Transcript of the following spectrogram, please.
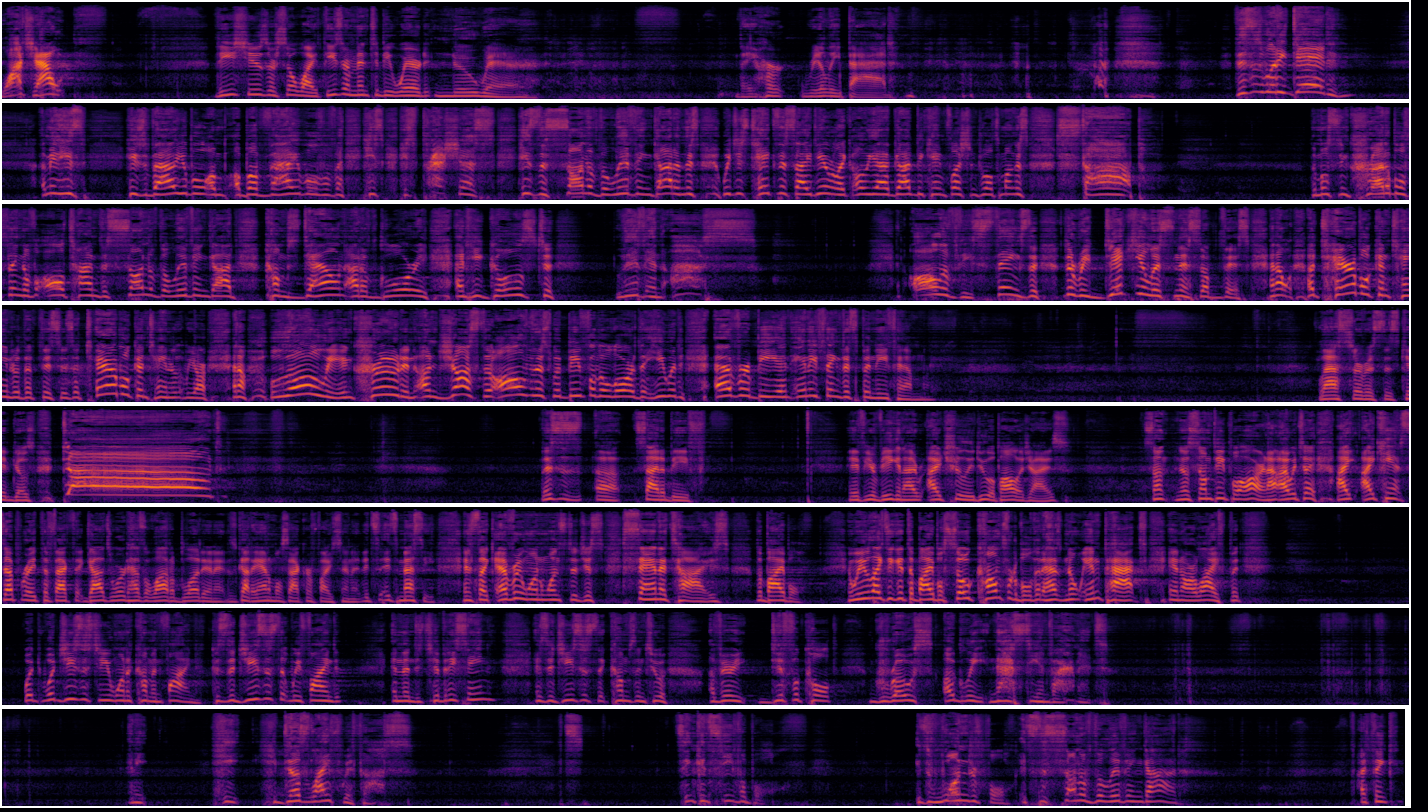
Watch out. These shoes are so white. These are meant to be worn nowhere. They hurt really bad. this is what he did. I mean, he's He's valuable um, above valuable. He's, he's precious. He's the Son of the living God. And this, we just take this idea, we're like, oh yeah, God became flesh and dwelt among us. Stop. The most incredible thing of all time, the Son of the living God comes down out of glory and he goes to live in us all of these things, the, the ridiculousness of this, and how a terrible container that this is, a terrible container that we are, and how lowly and crude and unjust that all of this would be for the Lord, that He would ever be in anything that's beneath Him. Last service, this kid goes, Don't! This is a side of beef. If you're vegan, I, I truly do apologize. Some, you know, some people are. And I, I, would you, I, I can't separate the fact that God's word has a lot of blood in it. It's got animal sacrifice in it. It's, it's messy. And it's like everyone wants to just sanitize the Bible. And we would like to get the Bible so comfortable that it has no impact in our life. But what, what Jesus do you want to come and find? Because the Jesus that we find in the nativity scene is the Jesus that comes into a, a very difficult, gross, ugly, nasty environment. and he, he, he does life with us. It's, it's inconceivable. It's wonderful. It's the Son of the living God. I think,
